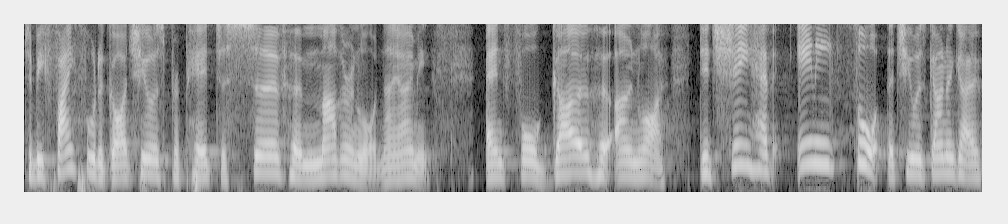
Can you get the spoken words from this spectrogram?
To be faithful to God, she was prepared to serve her mother in law, Naomi, and forego her own life. Did she have any thought that she was going to go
